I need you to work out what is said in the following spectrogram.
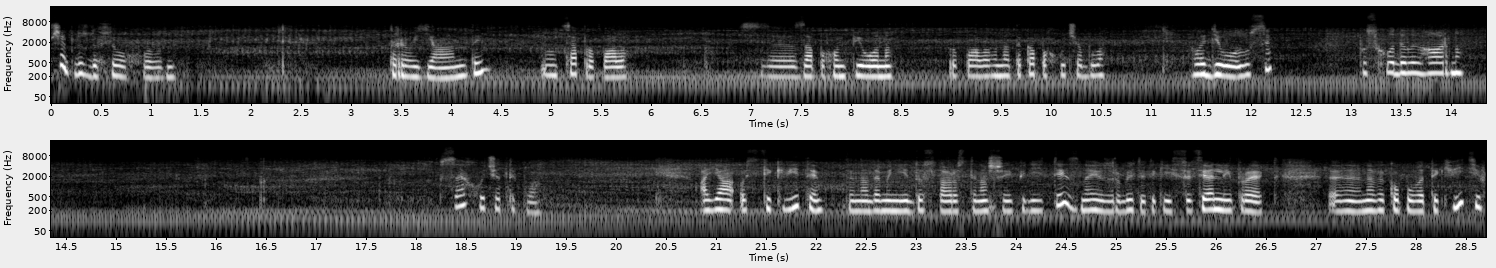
Ще плюс до всього холодно. Троянди. Оця пропала. З запахом піона пропала. Вона така пахуча була. Гладіолуси посходили гарно. Все хоче тепла. А я ось ці квіти, це треба мені до старости нашої підійти, з нею зробити такий соціальний проєкт. Е, Навикопувати квітів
